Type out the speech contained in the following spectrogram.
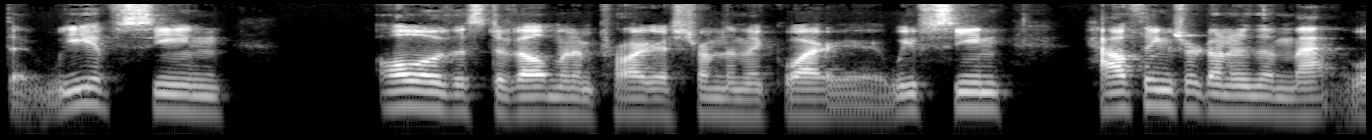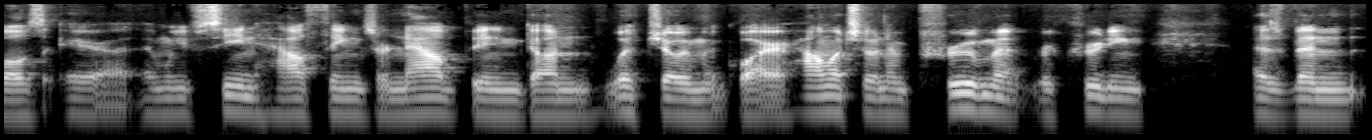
that we have seen all of this development and progress from the McGuire era. We've seen how things are done in the Matt Wells era, and we've seen how things are now being done with Joey McGuire. How much of an improvement recruiting has been,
